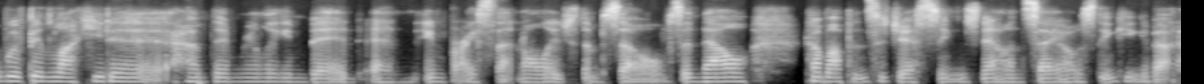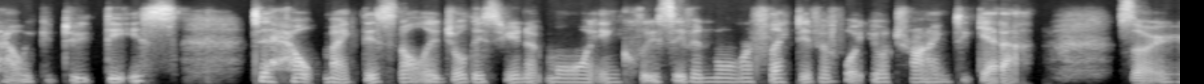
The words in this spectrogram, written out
we've been lucky to have them really embed and embrace that knowledge themselves. And they'll come up and suggest things now and say, I was thinking about how we could do this to help make this knowledge or this unit more inclusive and more reflective of what you're trying to get at. So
